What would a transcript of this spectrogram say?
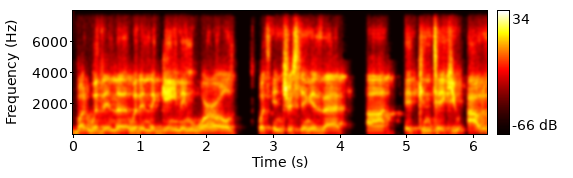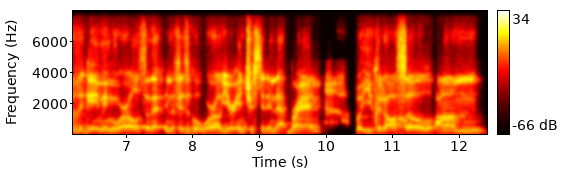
But within the within the gaming world, what's interesting is that uh, it can take you out of the gaming world so that in the physical world you're interested in that brand but you could also um,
